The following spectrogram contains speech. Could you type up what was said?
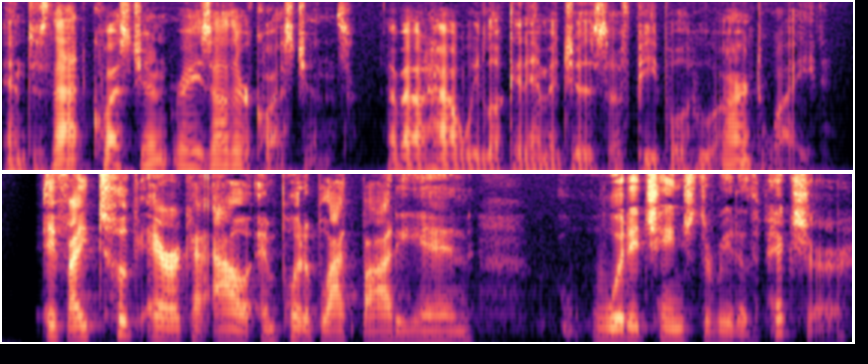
And does that question raise other questions about how we look at images of people who aren't white? If I took Erica out and put a black body in, would it change the read of the picture?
